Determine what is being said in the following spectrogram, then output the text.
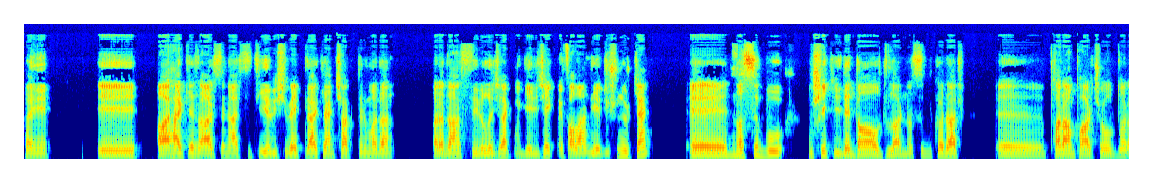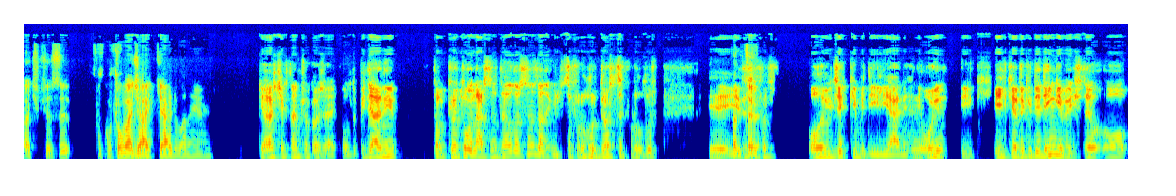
hani e, herkes Arsenal City yarışı beklerken çaktırmadan aradan sıyrılacak mı gelecek mi falan diye düşünürken e, nasıl bu bu şekilde dağıldılar nasıl bu kadar e, paramparça oldular açıkçası çok, çok acayip geldi bana yani. Gerçekten çok acayip oldu. Bir de hani tabii kötü oynarsınız dağılırsınız hani 3-0 olur 4-0 olur. E, 7-0 olabilecek gibi değil yani. Hani oyun ilk, ilk yarıdaki dediğin gibi işte o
